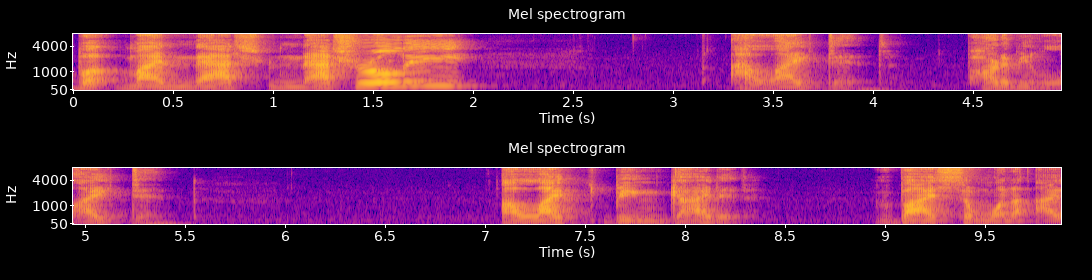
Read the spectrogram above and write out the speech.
but my nat- naturally, I liked it. Part of me liked it. I liked being guided by someone I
